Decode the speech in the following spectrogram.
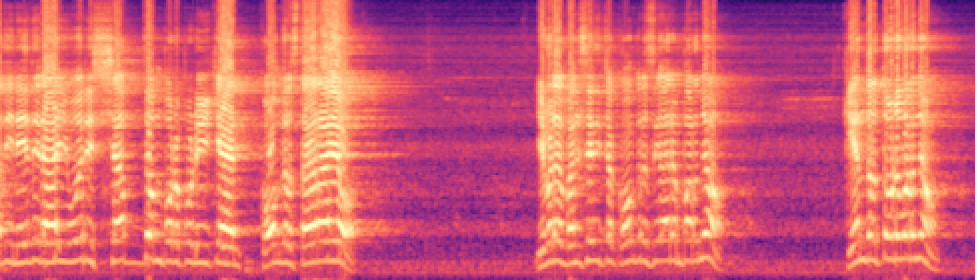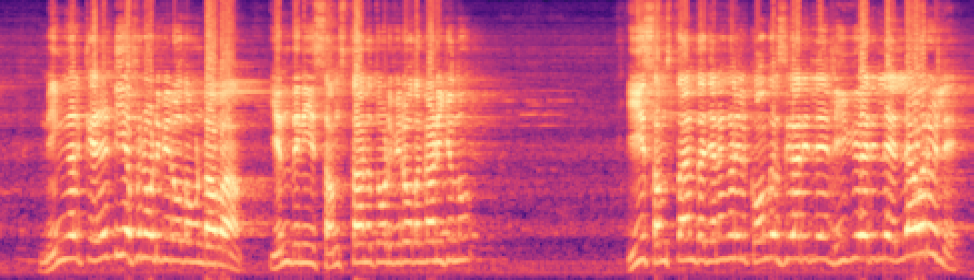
അതിനെതിരായി ഒരു ശബ്ദം പുറപ്പെടുവിക്കാൻ കോൺഗ്രസ് തയ്യാറായോ? ഇവിടെ മത്സരിച്ച കോൺഗ്രസ്സുകാരൻ പറഞ്ഞോ? കേന്ദ്രത്തോട് പറഞ്ഞോ? നിങ്ങൾക്ക് എൽ ഡി എഫിനോട് വിരോധം ഉണ്ടാവാം എന്തിന് ഈ സംസ്ഥാനത്തോട് വിരോധം കാണിക്കുന്നു? ഈ സംസ്ഥാനത്തെ ജനങ്ങളിൽ കോൺഗ്രസ്സുകാരില്ലേ ലീഗുകാരില്ലേ എല്ലാവരും ഇല്ലേ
